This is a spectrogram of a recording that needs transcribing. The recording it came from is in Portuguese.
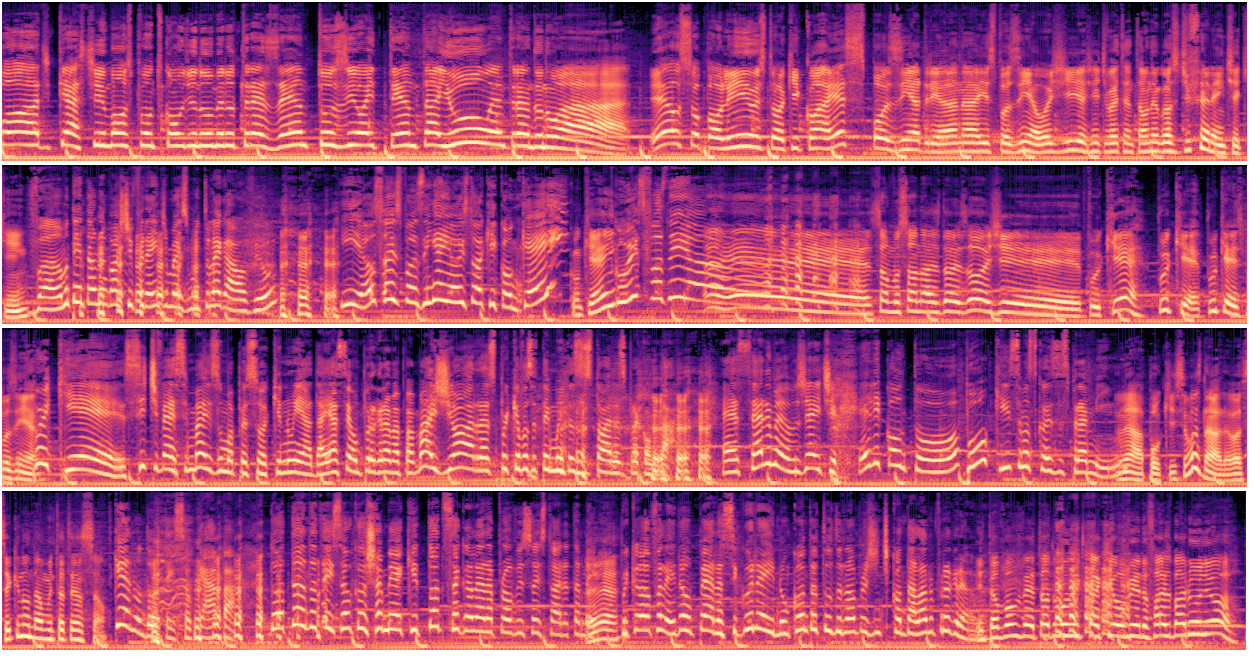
Podcastirmãos.com de número 381 entrando no ar. Eu sou Paulinho, estou aqui com a esposinha Adriana. E esposinha, hoje a gente vai tentar um negócio diferente aqui, hein? Vamos tentar um negócio diferente, mas muito legal, viu? E eu sou a esposinha e eu estou aqui com quem? Com quem? Com o esposinha! Aê! Somos só nós dois hoje. Por quê? Por quê? Por quê, esposinha? Porque se tivesse mais uma pessoa que não ia dar, ia ser um programa pra mais de horas, porque você tem muitas histórias pra contar. É sério mesmo, gente. Ele contou pouquíssimas coisas pra mim. Ah, pouquíssimas nada. Você que não dá muita atenção. Que não dou atenção, Caba? dou tanta atenção que eu chamei aqui toda essa galera pra ouvir sua história também. É. Porque eu falei, não, pera, segura aí, não conta tudo não pra gente contar lá no programa. Então vamos ver, todo mundo que tá aqui ouvindo, faz barulho!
